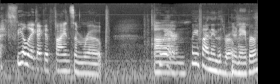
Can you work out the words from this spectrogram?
I feel like I could find some rope. Where? Um, Where are you finding this rope? your neighbor.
